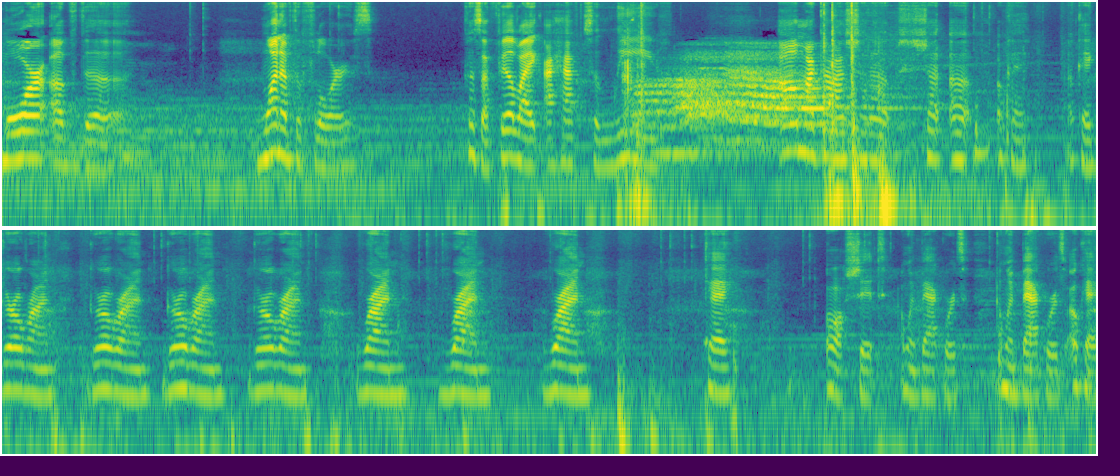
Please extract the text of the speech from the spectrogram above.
more of the one of the floors because I feel like I have to leave. Oh my gosh, shut up. Shut up. Okay. Okay, girl run. Girl run. Girl run. Girl run. Run. Run. Run. Okay. Oh shit. I went backwards. I went backwards. Okay.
